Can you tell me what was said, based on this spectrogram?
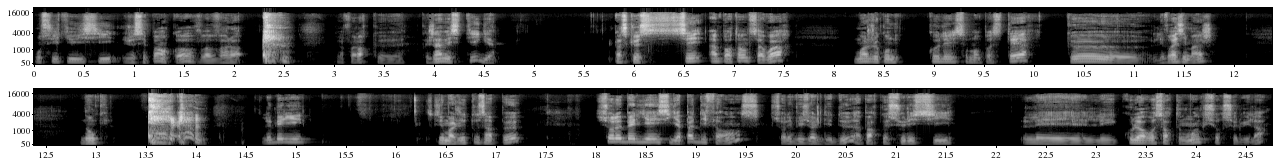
on se situe ici, je ne sais pas encore, va, il va falloir que j'investigue, parce que c'est important de savoir, moi je compte coller sur mon poster que les vraies images. Donc, le bélier, excusez-moi, je tousse un peu. Sur le bélier, ici, il n'y a pas de différence sur les visuels des deux, à part que celui-ci, les, couleurs ressortent moins que sur celui-là.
